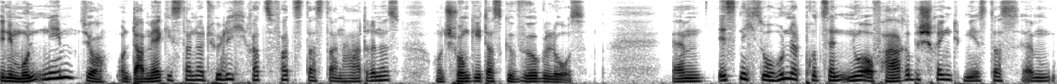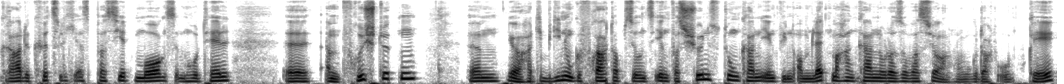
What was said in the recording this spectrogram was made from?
in den Mund nehmen. Ja, und da merke ich es dann natürlich ratzfatz, dass da ein Haar drin ist und schon geht das Gewürge los. Ähm, ist nicht so 100% nur auf Haare beschränkt. Mir ist das ähm, gerade kürzlich erst passiert, morgens im Hotel äh, am Frühstücken ähm, ja, hat die Bedienung gefragt, ob sie uns irgendwas Schönes tun kann, irgendwie ein Omelett machen kann oder sowas. Ja, haben wir gedacht, okay,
